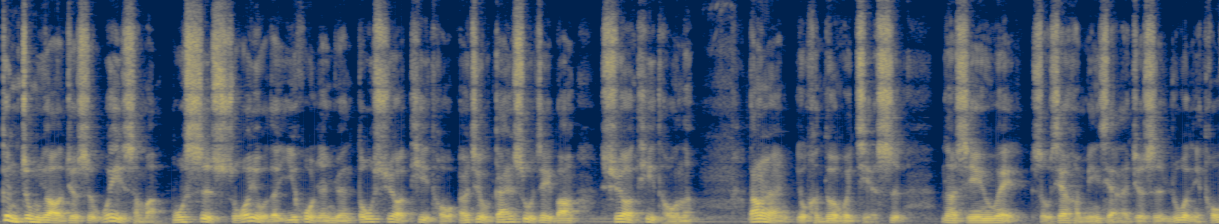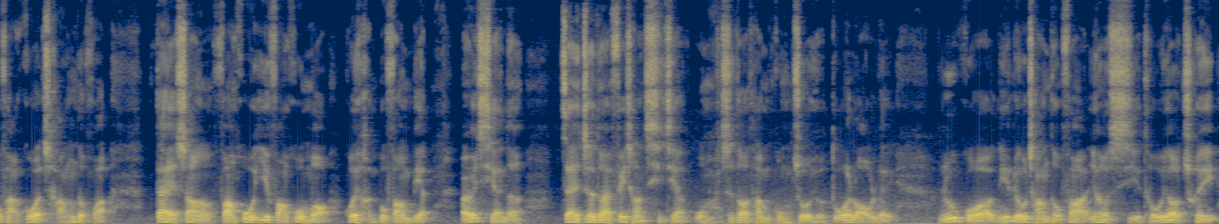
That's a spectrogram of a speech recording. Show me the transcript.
更重要的就是为什么不是所有的医护人员都需要剃头，而只有甘肃这帮需要剃头呢？当然有很多人会解释，那是因为首先很明显的就是，如果你头发过长的话。戴上防护衣、防护帽会很不方便，而且呢，在这段非常期间，我们知道他们工作有多劳累。如果你留长头发要洗头要吹，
